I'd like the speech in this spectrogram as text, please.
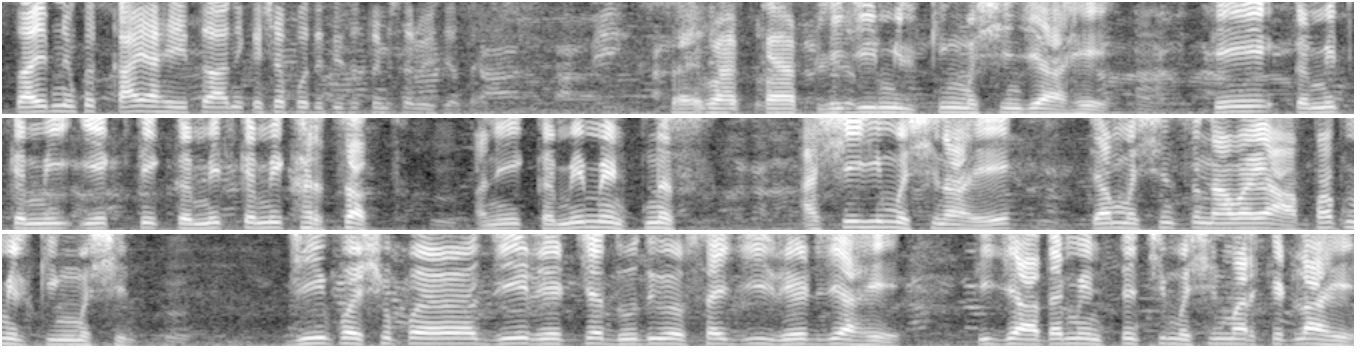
साहेब नेमकं काय आहे इथं आणि कशा पद्धतीचं तुम्ही सर्व्हिस देत आहे साहेब आता आपली जी मिल्किंग मशीन जी आहे ते कमीत कमी एक ते कमीत कमी खर्चात आणि कमी मेंटेनन्स अशी ही मशीन आहे. त्या मशीनचं नाव आहे आपाप मिल्किंग मशीन जी पशुप जी रेटच्या दूध व्यवसाय जी रेट जी आहे ती ज्यादा मेंटेनन्सची मशीन मार्केटला आहे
